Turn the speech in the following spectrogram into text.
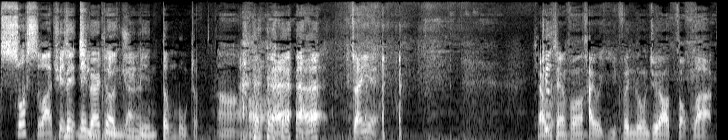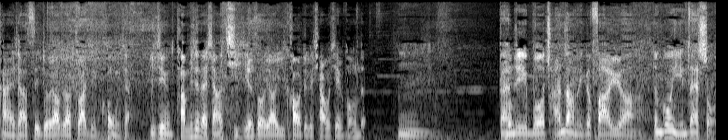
说实话，确实那那边叫居民登录证。啊，哎哎，专业。峡谷先锋还有一分钟就要走了，看一下 C 九要不要抓紧控一下，毕竟他们现在想起节奏要依靠这个峡谷先锋的。嗯，但这一波船长的一个发育啊，盾弓已经在手了，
